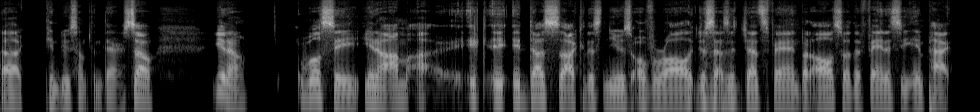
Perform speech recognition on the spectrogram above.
uh, can do something there. So, you know, we'll see. You know, I'm uh, it, it, it does suck this news overall, just as a Jets fan, but also the fantasy impact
